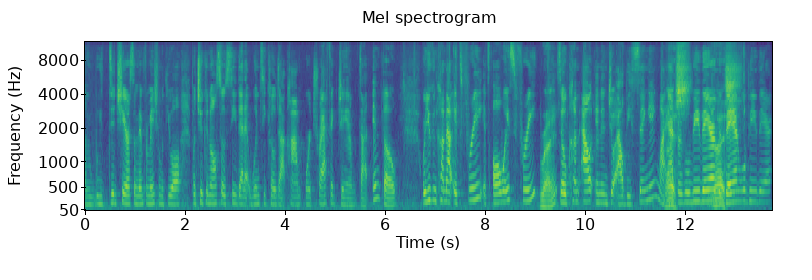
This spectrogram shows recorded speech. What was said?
Um, we did share some information with you all, but you can also see that at winseco.com or trafficjam.info, where you can come out. It's free. It's always free. Right. So come out and enjoy. I'll be singing. My Nice. actors will be there. The band will be there.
